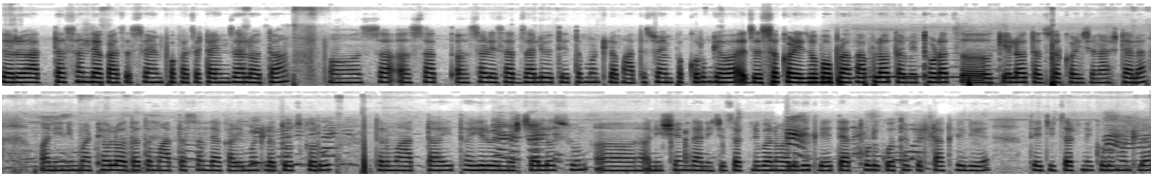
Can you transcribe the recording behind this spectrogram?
तर आत्ता संध्याकाळचा स्वयंपाकाचा टाईम झाला होता. सा सात साडेसात झाले होते. तर म्हटलं मग आता स्वयंपाक करून घ्यावा. जर सकाळी जो भोपळा कापला होता मी थोडाच केला होता सकाळीच्या नाश्त्याला. आणि निम्मा ठेवला होता. तर मग आता संध्याकाळी म्हटलं तोच करू. तर मग आत्ता इथं हिरव्या मिरच्या लसूण आणि शेंगदाण्याची चटणी बनवायला घेतली आहे. त्यात थोडी कोथिंबीर टाकलेली आहे. त्याची चटणी करू म्हटलं.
